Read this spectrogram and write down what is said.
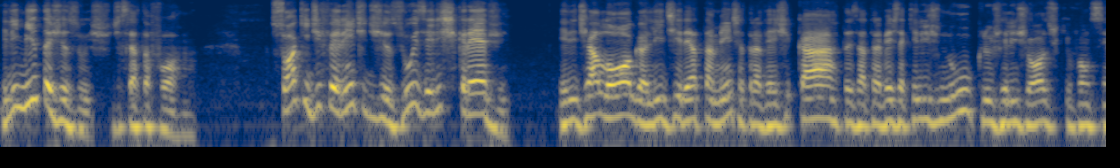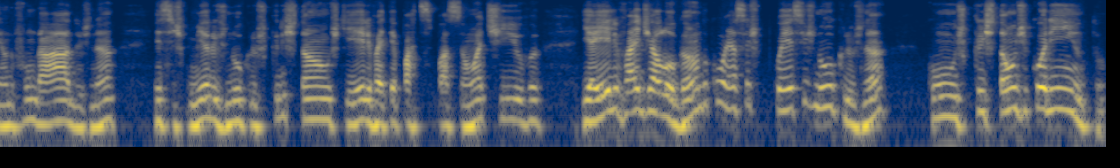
Ele imita Jesus, de certa forma. Só que, diferente de Jesus, ele escreve ele dialoga ali diretamente através de cartas, através daqueles núcleos religiosos que vão sendo fundados, né? Esses primeiros núcleos cristãos, que ele vai ter participação ativa. E aí ele vai dialogando com, essas, com esses núcleos, né? Com os cristãos de Corinto,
